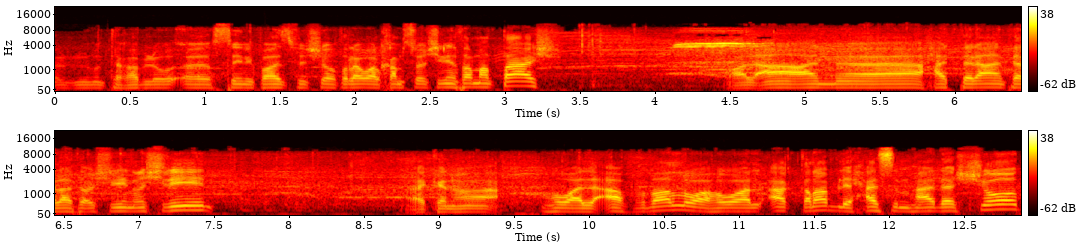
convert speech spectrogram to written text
المنتخب الصيني فاز في الشوط الأول 25 18 والآن آه، حتى الآن 23 20 لكن هو الأفضل وهو الأقرب لحسم هذا الشوط.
